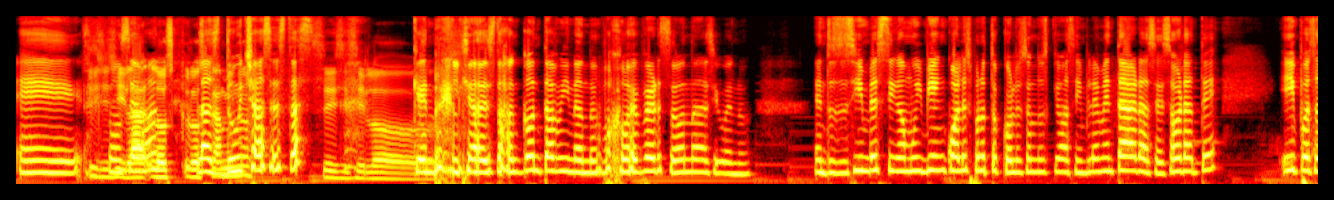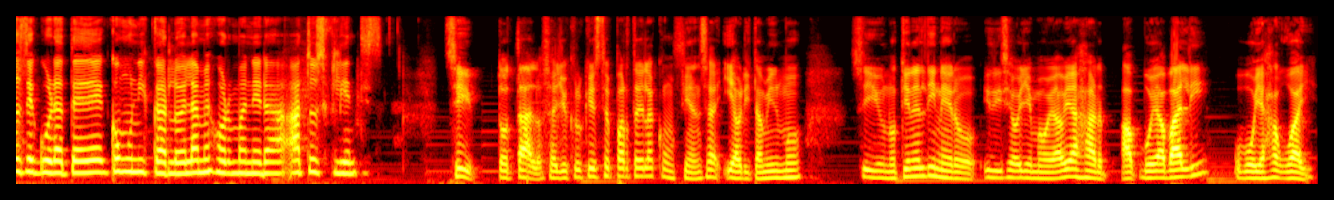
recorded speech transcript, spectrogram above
eh, Sí, sí, ¿cómo sí. se la- llaman? los, los las caminos- duchas estas, Sí, sí, sí. Lo... que en realidad estaban contaminando un poco de personas y bueno. Entonces investiga muy bien cuáles protocolos son los que vas a implementar, asesórate y pues asegúrate de comunicarlo de la mejor manera a tus clientes. Sí, total. O sea, yo creo que esto es parte de la confianza y ahorita mismo, si uno tiene el dinero y dice, oye, me voy a viajar, a- voy a Bali o voy a Hawái,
